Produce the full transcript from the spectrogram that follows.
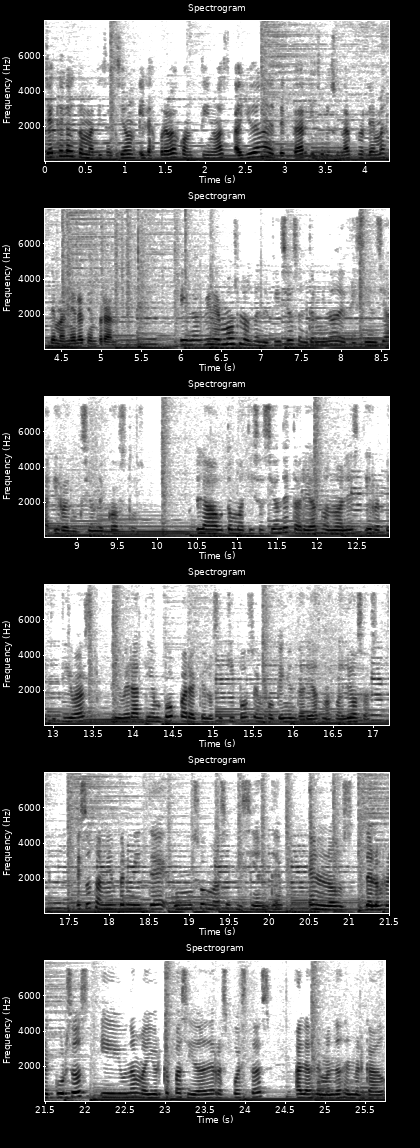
ya que la automatización y las pruebas continuas ayudan a detectar y solucionar problemas de manera temprana. Y no olvidemos los beneficios en términos de eficiencia y reducción de costos. La automatización de tareas manuales y repetitivas libera tiempo para que los equipos se enfoquen en tareas más valiosas. Esto también permite un uso más eficiente de los recursos y una mayor capacidad de respuestas a las demandas del mercado.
